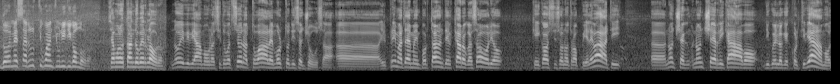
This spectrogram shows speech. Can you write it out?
Dovremmo stare tutti quanti uniti con loro. Stiamo lottando per loro. Noi viviamo una situazione attuale molto disagiosa. Uh, il primo tema importante è il caro gasolio che i costi sono troppo elevati, eh, non c'è ricavo di quello che coltiviamo,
